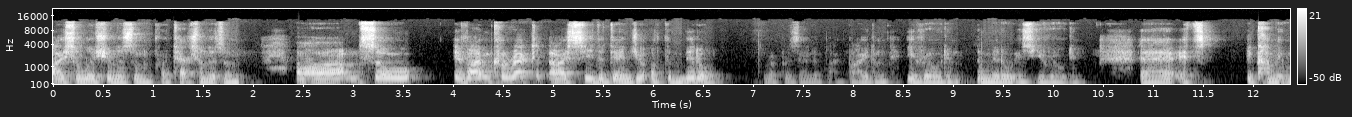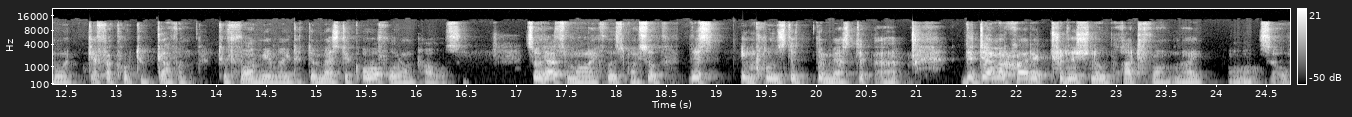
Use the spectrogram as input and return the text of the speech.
isolationism, protectionism. Um, so, if I'm correct, I see the danger of the middle represented by Biden eroding. The middle is eroding. Uh, it's becoming more difficult to govern, to formulate domestic or foreign policy. So that's my first point. So this includes the domestic, uh, the democratic traditional platform, right? So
